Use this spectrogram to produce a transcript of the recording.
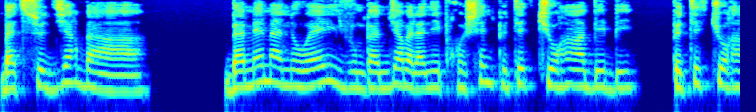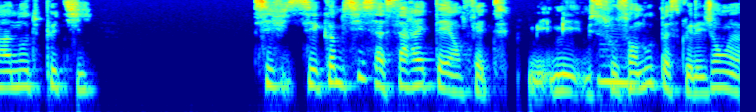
bah, de se dire, bah, bah, même à Noël, ils vont pas me dire, bah, l'année prochaine, peut-être qu'il y aura un bébé, peut-être qu'il y aura un autre petit c'est comme si ça s'arrêtait en fait. Mais, mais sans mmh. doute parce que les gens,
